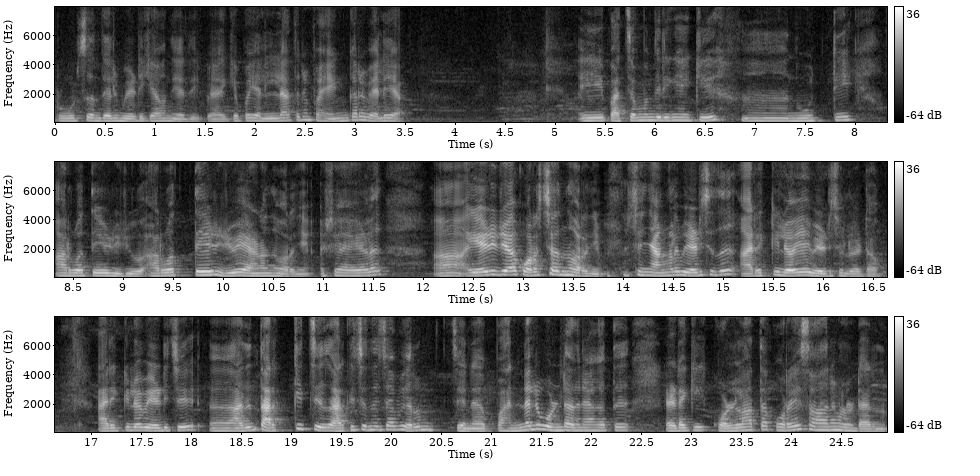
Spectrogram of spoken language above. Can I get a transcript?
ഫ്രൂട്ട്സ് എന്തെങ്കിലും മേടിക്കാമെന്ന് കരുതി. മേടിക്കപ്പോൾ എല്ലാത്തിനും ഭയങ്കര വിലയാണ് ഈ പച്ചമുന്തിരിങ്ങയ്ക്ക് നൂറ്റി അറുപത്തേഴ് രൂപ അറുപത്തേഴ് രൂപയാണെന്ന് പറഞ്ഞ്. പക്ഷേ അയാൾ ഏഴ് രൂപ കുറച്ചെന്ന് പറഞ്ഞു. പക്ഷെ ഞങ്ങൾ മേടിച്ചത് അര മേടിച്ചുള്ളൂ കേട്ടോ. അര കിലോ മേടിച്ച് അതും തർക്കിച്ച് തർക്കിച്ചെന്ന് വെച്ചാൽ വെറും പിന്നെ പന്നലും ഉണ്ട് അതിനകത്ത്. ഇടയ്ക്ക് കൊള്ളാത്ത കുറേ സാധനങ്ങളുണ്ടായിരുന്നു.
